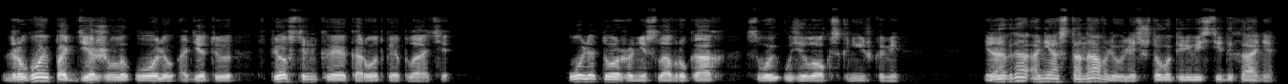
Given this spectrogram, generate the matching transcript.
другой поддерживала Олю, одетую в пестренькое короткое платье. Оля тоже несла в руках свой узелок с книжками. Иногда они останавливались, чтобы перевести дыхание.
